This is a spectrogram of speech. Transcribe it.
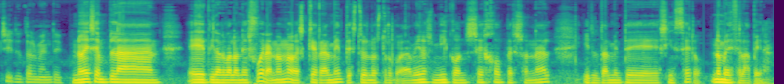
sí, totalmente. No es en plan eh, tirar balones fuera, no, no, es que realmente esto es nuestro, al menos mi consejo personal y totalmente sincero. No merece la pena.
